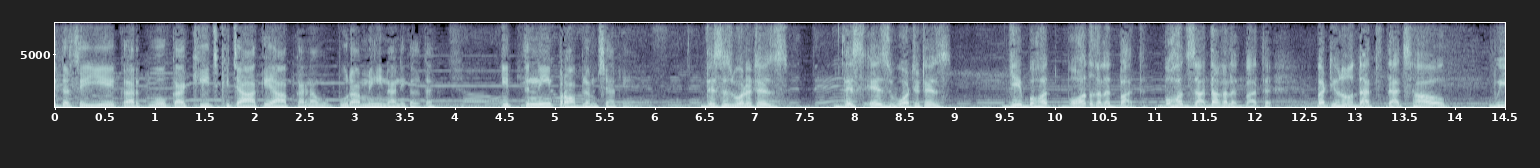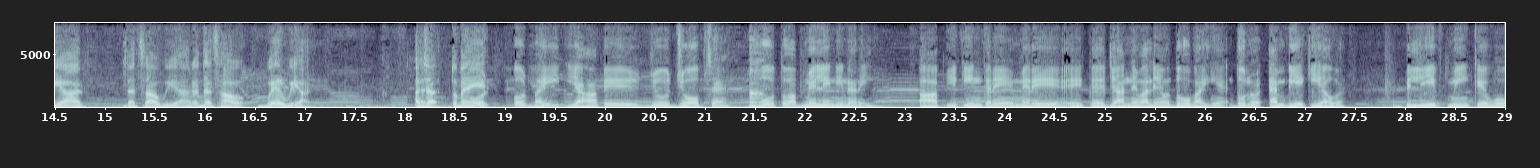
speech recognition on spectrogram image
इधर से ये कर वो कर खींच खिंचा के आपका ना वो पूरा महीना निकलता है। इतनी प्रॉब्लम चल रही है। This is what it is this is what it is ये बहुत बहुत गलत बात है। बहुत ज़्यादा गलत बात है। But you know that's that's how we are that's how we are and that's how where we are अच्छा तुम्हें और, और भाई यहाँ पे जो जॉब्स हैं हाँ. वो तो अब मिल ही नहीं ना रही। आप यकीन करें मेरे एक जानने वाले हैं दो भाई हैं दोनों एमबीए किया हुआ है। बिलीव मी के वो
